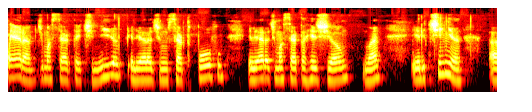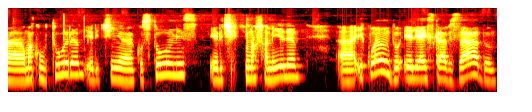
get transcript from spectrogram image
era de uma certa etnia, ele era de um certo povo, ele era de uma certa região, não é? Ele tinha uh, uma cultura, ele tinha costumes, ele tinha uma família, uh, e quando ele é escravizado,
